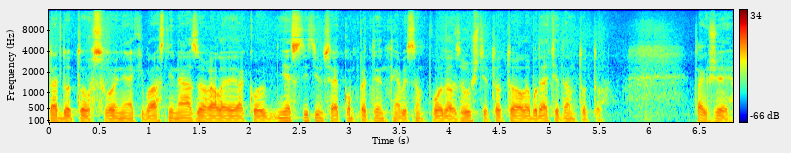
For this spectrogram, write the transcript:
dať do toho svoj nejaký vlastný názor, ale ako nescítim sa kompetentný, aby som povedal, zrušte toto alebo dajte tam toto. Takže e,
